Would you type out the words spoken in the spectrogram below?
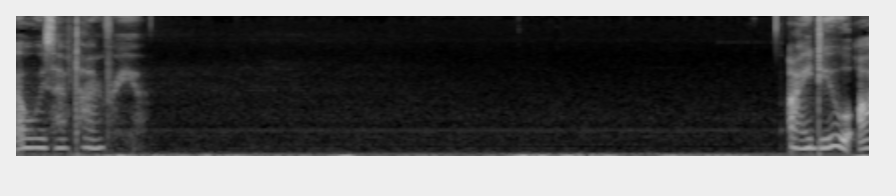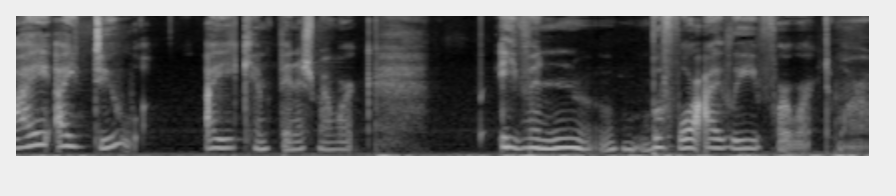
always have time for you. I do. I I do. I can finish my work even before I leave for work tomorrow.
